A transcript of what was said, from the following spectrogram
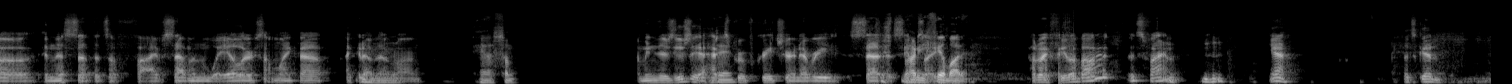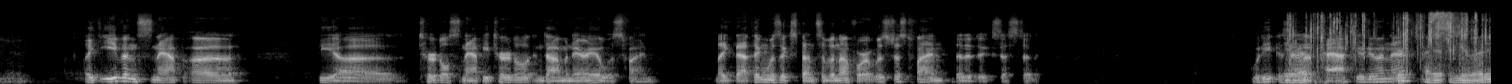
uh in this set that's a five seven whale or something like that i could have Mhm. that wrong Yeah. Some. i mean there's usually a hexproof creature in every set Just, how do you like. feel about it? How do I feel about it? It's fine. Mhm. Yeah, that's good. Like even Snap, uh, the uh, turtle, Snappy Turtle in Dominaria was fine. Like that thing was expensive enough where it was just fine that it existed. What do you? Is Yeah. that a pack you're doing there? Are you, are you ready?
